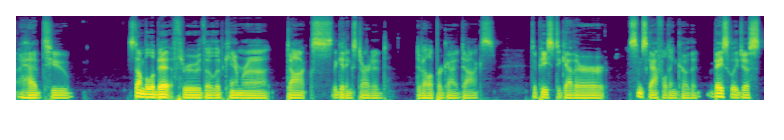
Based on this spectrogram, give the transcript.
I had to stumble a bit through the libcamera docs, the getting started developer guide docs, to piece together some scaffolding code that basically just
